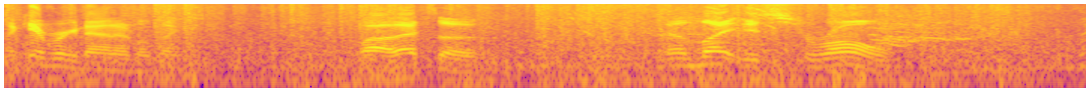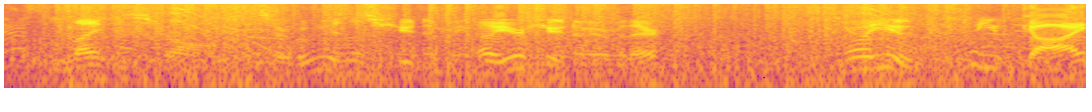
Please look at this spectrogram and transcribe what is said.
I can't bring it down, I don't think. Wow, that's a, that light is strong. Light is strong. So who is this shooting at me? Oh, you're shooting at me over there. Who are you? Who are you, guy?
